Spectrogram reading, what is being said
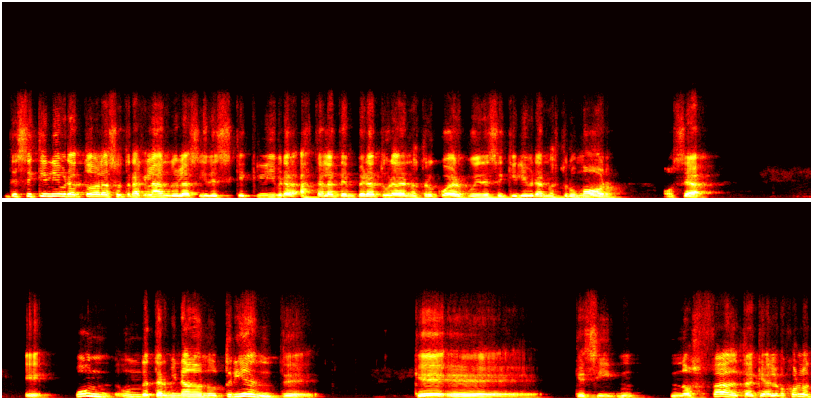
desequilibra todas las otras glándulas y desequilibra hasta la temperatura de nuestro cuerpo y desequilibra nuestro humor. O sea, eh, un, determinado nutriente que... Eh, que si nos falta, que a lo mejor lo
